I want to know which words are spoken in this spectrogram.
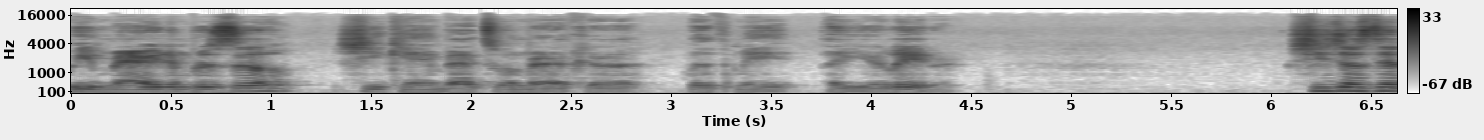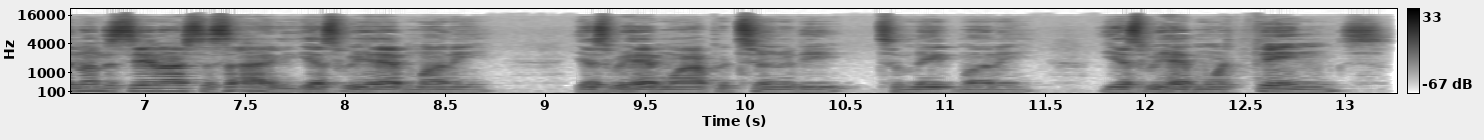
We married in Brazil. She came back to America with me a year later. She just didn't understand our society. Yes, we had money. Yes, we had more opportunity to make money. Yes, we had more things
